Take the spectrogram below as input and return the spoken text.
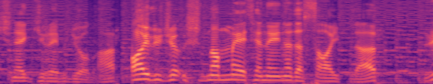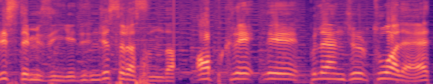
içine girebiliyorlar. Ayrıca ışınlanma yeteneğine de sahipler. Listemizin 7. sırasında Upgrade'li Plunger Tuvalet.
